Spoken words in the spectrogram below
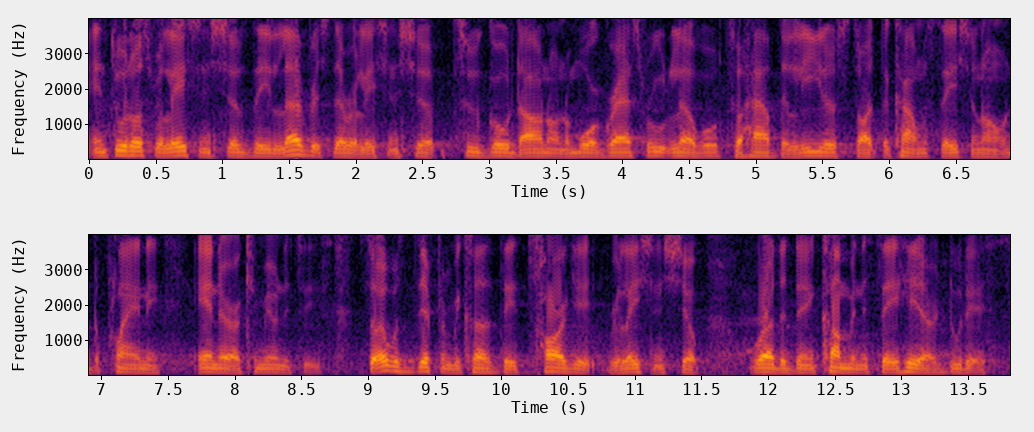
And through those relationships, they leverage their relationship to go down on a more grassroots level to have the leaders start the conversation on the planning in their communities. So it was different because they target relationship rather than coming and say, here, do this.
